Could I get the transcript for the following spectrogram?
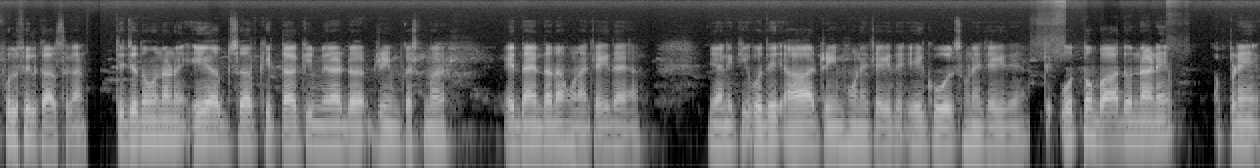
ਫੁੱਲਫਿਲ ਕਰ ਸਕਣ। ਤੇ ਜਦੋਂ ਉਹਨਾਂ ਨੇ ਇਹ ਅਬਜ਼ਰਵ ਕੀਤਾ ਕਿ ਮੇਰਾ ਡ੍ਰੀਮ ਕਸਟਮਰ ਇਦਾਂ ਇਦਾਂ ਦਾ ਹੋਣਾ ਚਾਹੀਦਾ ਆ। ਯਾਨੀ ਕਿ ਉਹਦੇ ਆ ਡ੍ਰੀਮ ਹੋਣੇ ਚਾਹੀਦੇ, ਇਹ ਗੋਲਸ ਹੋਣੇ ਚਾਹੀਦੇ ਆ। ਤੇ ਉਸ ਤੋਂ ਬਾਅਦ ਉਹਨਾਂ ਨੇ ਆਪਣੇ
